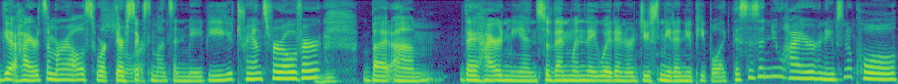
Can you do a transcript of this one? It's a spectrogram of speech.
get hired somewhere else, work there six months, and maybe transfer over. But um, they hired me in. So then when they would introduce me to new people, like this is a new hire. Her name's Nicole.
